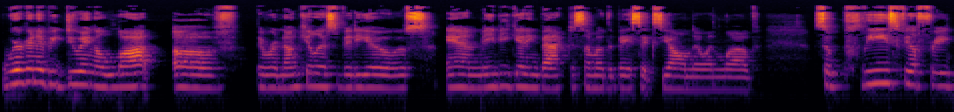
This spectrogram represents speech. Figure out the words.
We're going to be doing a lot of the ranunculus videos and maybe getting back to some of the basics y'all know and love. So please feel free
